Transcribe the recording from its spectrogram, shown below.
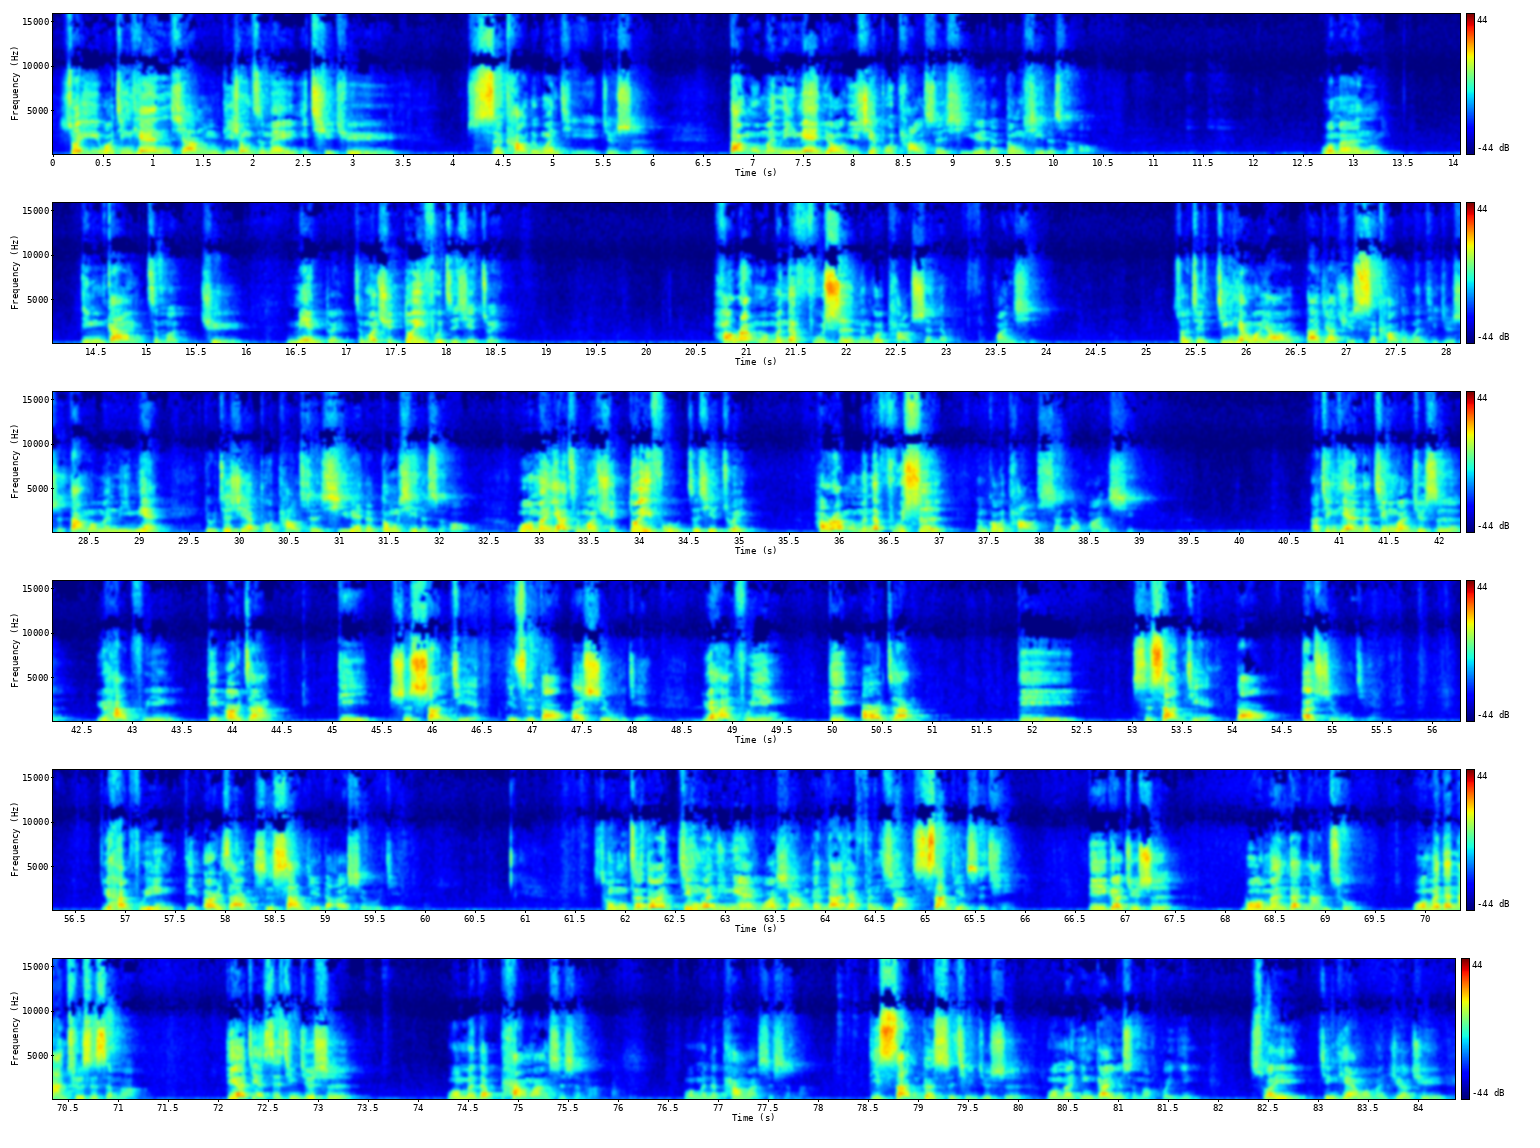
所以我今天想弟兄姊妹一起去思考的问题就是：当我们里面有一些不讨神喜悦的东西的时候，我们应该怎么去？面对怎么去对付这些罪，好让我们的服饰能够讨神的欢喜。所以，这今天我要大家去思考的问题就是：当我们里面有这些不讨神喜悦的东西的时候，我们要怎么去对付这些罪，好让我们的服饰能够讨神的欢喜。那今天的经文就是《约翰福音》第二章。第十三节一直到二十五节，《约翰福音》第二章第十三节到二十五节，《约翰福音》第二章十三节到二十五节。从这段经文里面，我想跟大家分享三件事情。第一个就是我们的难处，我们的难处是什么？第二件事情就是。我们的盼望是什么？我们的盼望是什么？第三个事情就是我们应该有什么回应。所以今天我们就要去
